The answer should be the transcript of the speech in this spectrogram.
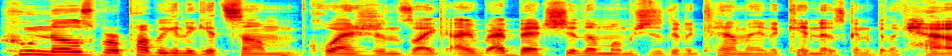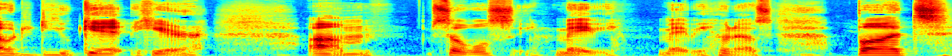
Who knows? We're probably gonna get some questions. Like I, I bet you the moment she's gonna come in, Kidna's gonna be like, "How did you get here?" Um, so we'll see. Maybe, maybe who knows? But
